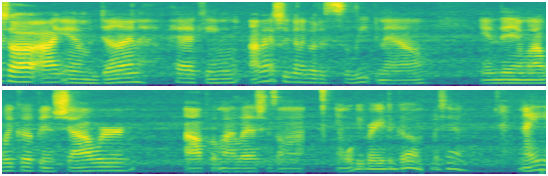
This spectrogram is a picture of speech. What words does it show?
Right y'all i am done packing. I'm actually gonna go to sleep now and then when i wake up and shower i'll put my lashes on and we'll be ready to go. But yeah night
